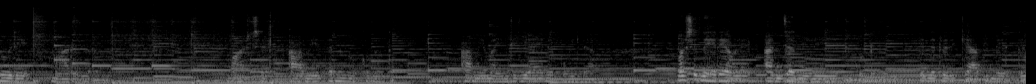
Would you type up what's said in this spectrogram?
ദൂരെ മാറി നടന്നു മാഷ് ആമിയെ തന്നെ നോക്കുന്നുണ്ട്. ആമി മൈൻഡ് പോയില്ല. മാഷ് നേരെ അവളെ അഞ്ചാം നിലയിലേക്ക് കൊണ്ടുപോയി. എന്നിട്ടൊരു ക്യാബിന്റെ അടുത്ത്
